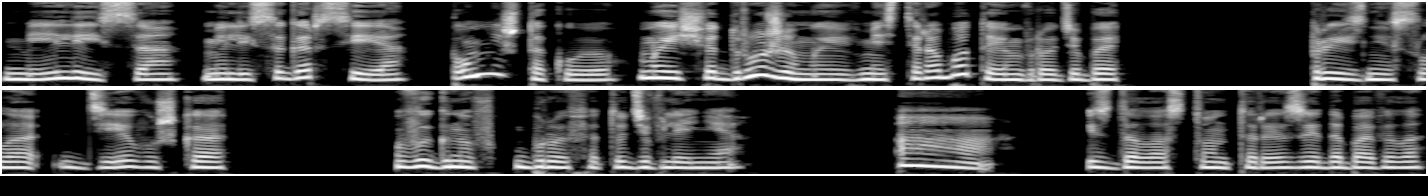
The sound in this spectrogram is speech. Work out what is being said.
«Мелисса, Мелисса Гарсия. Помнишь такую? Мы еще дружим и вместе работаем вроде бы», — произнесла девушка, выгнув бровь от удивления. «А, -а, -а издала стон Тереза и добавила.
